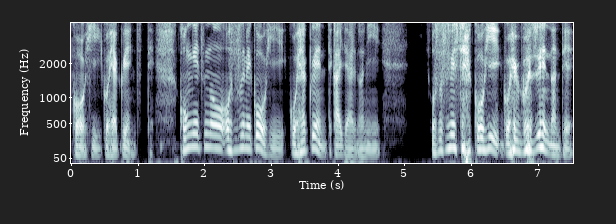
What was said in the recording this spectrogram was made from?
コーヒー500円つって。今月のおすすめコーヒー500円って書いてあるのに、おすすめしてるコーヒー550円なんて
